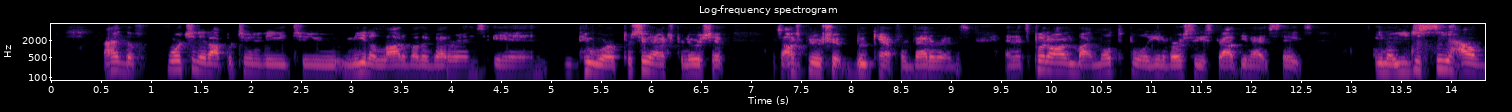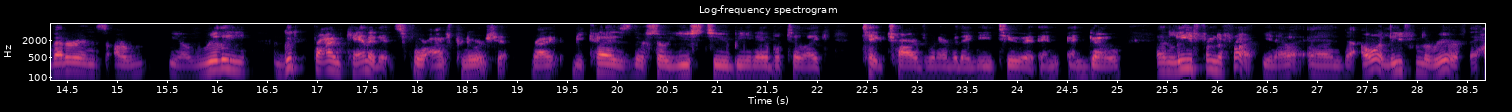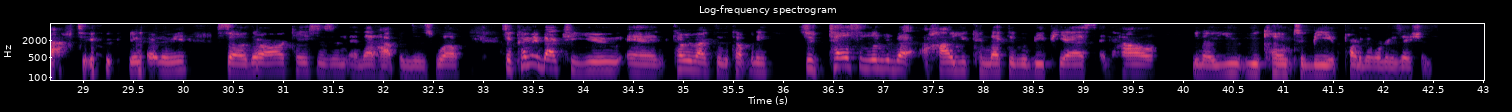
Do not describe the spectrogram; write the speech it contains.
I had the fortunate opportunity to meet a lot of other veterans in who were pursuing entrepreneurship. It's entrepreneurship boot camp for veterans, and it's put on by multiple universities throughout the United States. You know, you just see how veterans are, you know, really good prime candidates for entrepreneurship. right? Because they're so used to being able to like take charge whenever they need to and and go and lead from the front, you know, and oh, or lead from the rear if they have to, you know what I mean? So there are cases and, and that happens as well. So coming back to you and coming back to the company, so tell us a little bit about how you connected with BPS and how you know you you came to be part of the organization.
